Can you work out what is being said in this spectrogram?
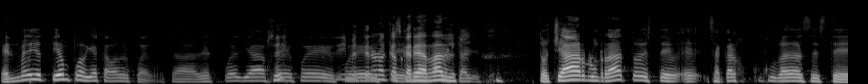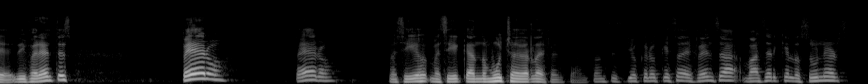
en medio tiempo había acabado el juego. O sea, después ya Sí, fue... fue, y fue, meter una este, cascarilla a Radel. tocha- Tocharlo un rato, este, eh, sacar jugadas este, diferentes. Pero, pero, Me sigue, me sigue quedando mucho de ver la defensa. Entonces, yo creo que esa defensa va a hacer que los Sooners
